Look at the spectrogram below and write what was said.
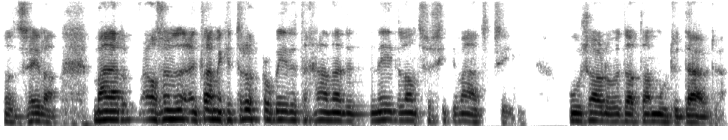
Dat is heel lang. Maar als we een, een klein beetje terug proberen te gaan naar de Nederlandse situatie, hoe zouden we dat dan moeten duiden?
